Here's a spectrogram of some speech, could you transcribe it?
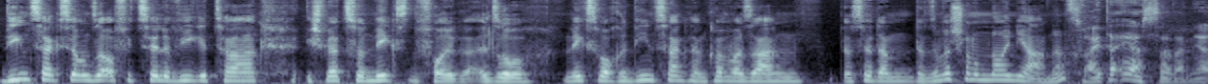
Dienstag ist ja unser offizieller Wiegetag. Ich werde zur nächsten Folge, also nächste Woche Dienstag, dann können wir sagen, das ist ja dann, dann sind wir schon im neuen Jahr, ne? Zweiter Erster dann, ja.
